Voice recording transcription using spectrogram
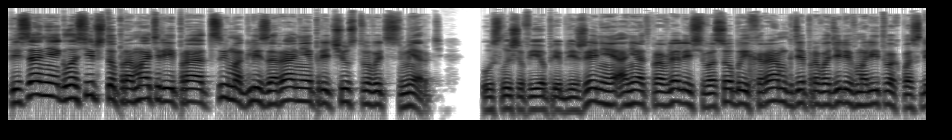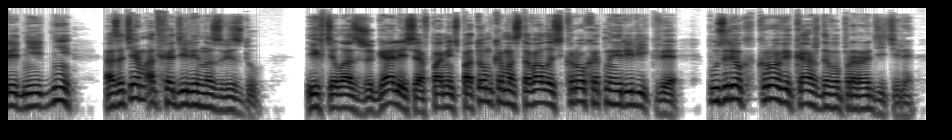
Писание гласит, что про матери и про отцы могли заранее предчувствовать смерть. Услышав ее приближение, они отправлялись в особый храм, где проводили в молитвах последние дни, а затем отходили на звезду. Их тела сжигались, а в память потомкам оставалась крохотная реликвия – пузырек крови каждого прародителя –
